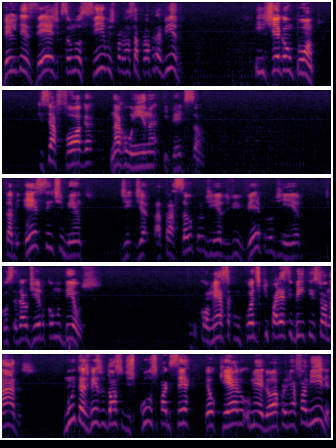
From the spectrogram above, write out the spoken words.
Vem os desejos que são nocivos para a nossa própria vida. E chega a um ponto que se afoga na ruína e perdição. Sabe, esse sentimento de, de atração pelo dinheiro, de viver pelo dinheiro, considerar o dinheiro como Deus, começa com coisas que parecem bem intencionadas. Muitas vezes o nosso discurso pode ser: eu quero o melhor para minha família.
